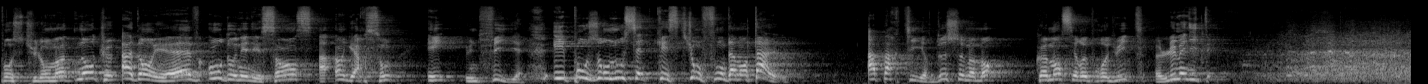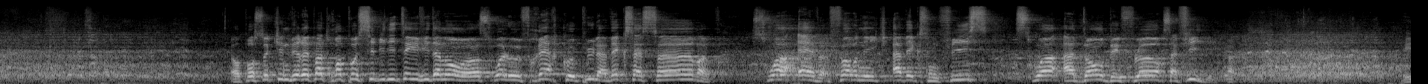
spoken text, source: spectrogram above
Postulons maintenant que Adam et Ève ont donné naissance à un garçon et une fille. Et posons-nous cette question fondamentale. À partir de ce moment, comment s'est reproduite l'humanité? Pour ceux qui ne verraient pas trois possibilités évidemment, hein, soit le frère copule avec sa sœur, soit Ève fornique avec son fils, soit Adam déflore sa fille. Et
